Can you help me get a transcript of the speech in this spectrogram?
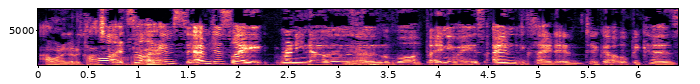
I want to go to Costco. Well, it's not I'm like like, I'm sick. I'm just like runny nose Yeah. and blah. But anyways, I'm excited to go because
